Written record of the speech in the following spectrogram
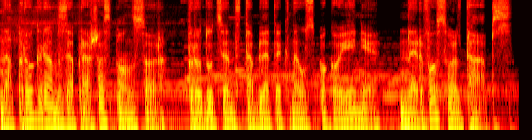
Na program zaprasza sponsor. Producent tabletek na uspokojenie Nervosol Tabs.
